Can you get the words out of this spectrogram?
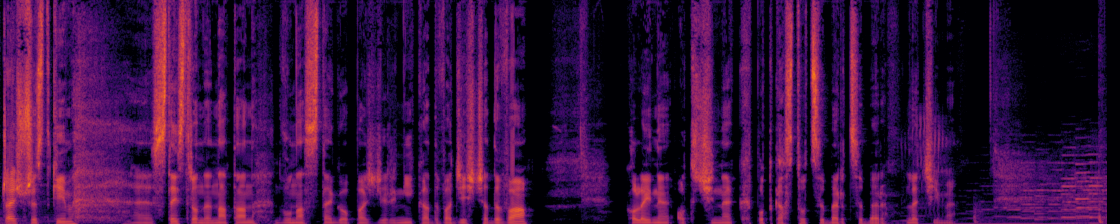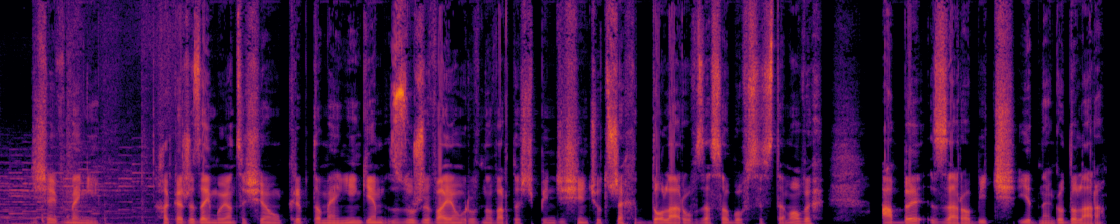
Cześć wszystkim. Z tej strony Natan, 12 października 22. Kolejny odcinek podcastu CyberCyber. Cyber. Lecimy. Dzisiaj w menu. Hakerzy zajmujący się kryptominingiem zużywają równowartość 53 dolarów zasobów systemowych, aby zarobić 1 dolara.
